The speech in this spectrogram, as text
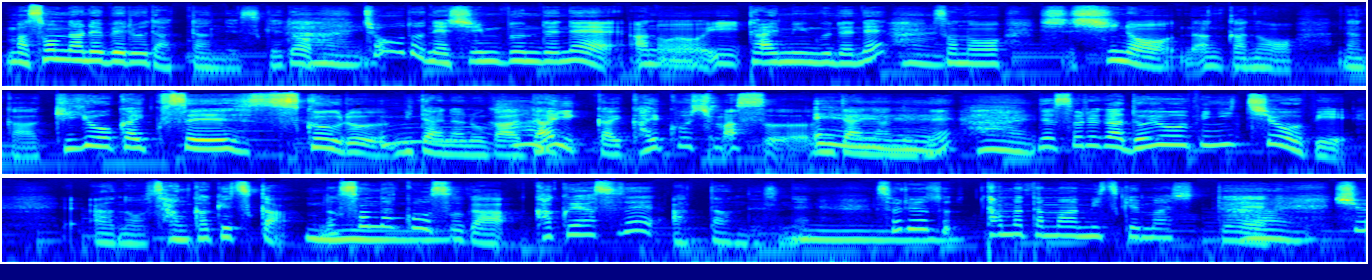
まあ、そんなレベルだったんですけど、ちょうどね新聞でねあのいいタイミングでね、その市のなんかのなんか起業家育成スクールみたいなのが第1回開校しますみたいなんでね、えー、でそれが土曜日日曜日あの3か月間そんなコースが格安であったんですね。それをたまたま見つけまして、はい、週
